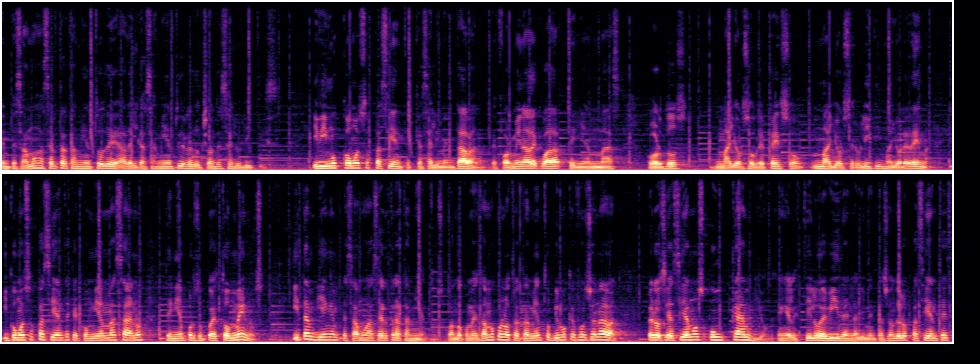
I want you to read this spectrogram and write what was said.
empezamos a hacer tratamientos de adelgazamiento y reducción de celulitis. Y vimos cómo esos pacientes que se alimentaban de forma inadecuada tenían más gordos, mayor sobrepeso, mayor celulitis, mayor edema. Y como esos pacientes que comían más sano tenían por supuesto menos. Y también empezamos a hacer tratamientos. Cuando comenzamos con los tratamientos vimos que funcionaban, pero si hacíamos un cambio en el estilo de vida, en la alimentación de los pacientes,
